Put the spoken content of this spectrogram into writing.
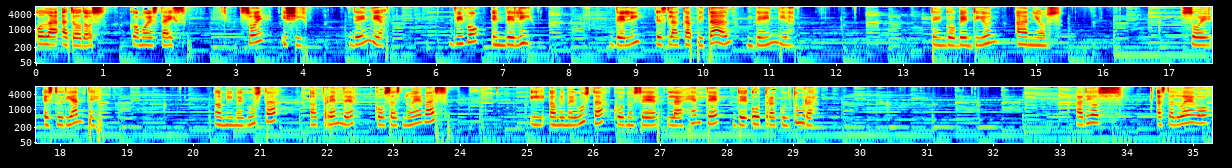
Hola a todos, ¿cómo estáis? Soy Ishi, de India. Vivo en Delhi. Delhi es la capital de India. Tengo 21 años. Soy estudiante. A mí me gusta aprender cosas nuevas y a mí me gusta conocer la gente de otra cultura. Adiós. Hasta luego.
